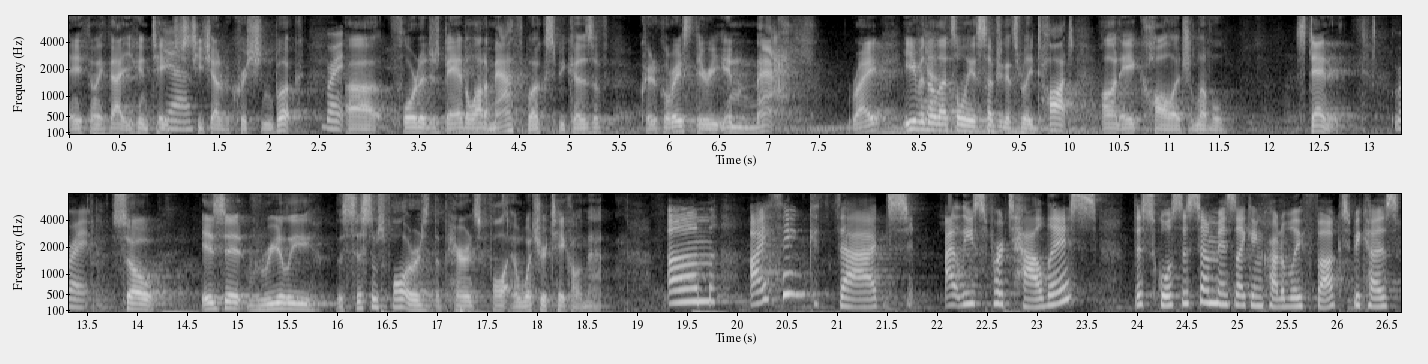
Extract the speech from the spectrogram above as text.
anything like that. You can take Yeah. just teach out of a Christian book. Right. Uh, Florida just banned a lot of math books because of critical race theory in math, right? Even though that's only a subject that's really taught on a college level standard. Right. So, is it really the system's fault or is it the parents' fault? And what's your take on that? Um, I think that at least for Talis, the school system is like incredibly fucked because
